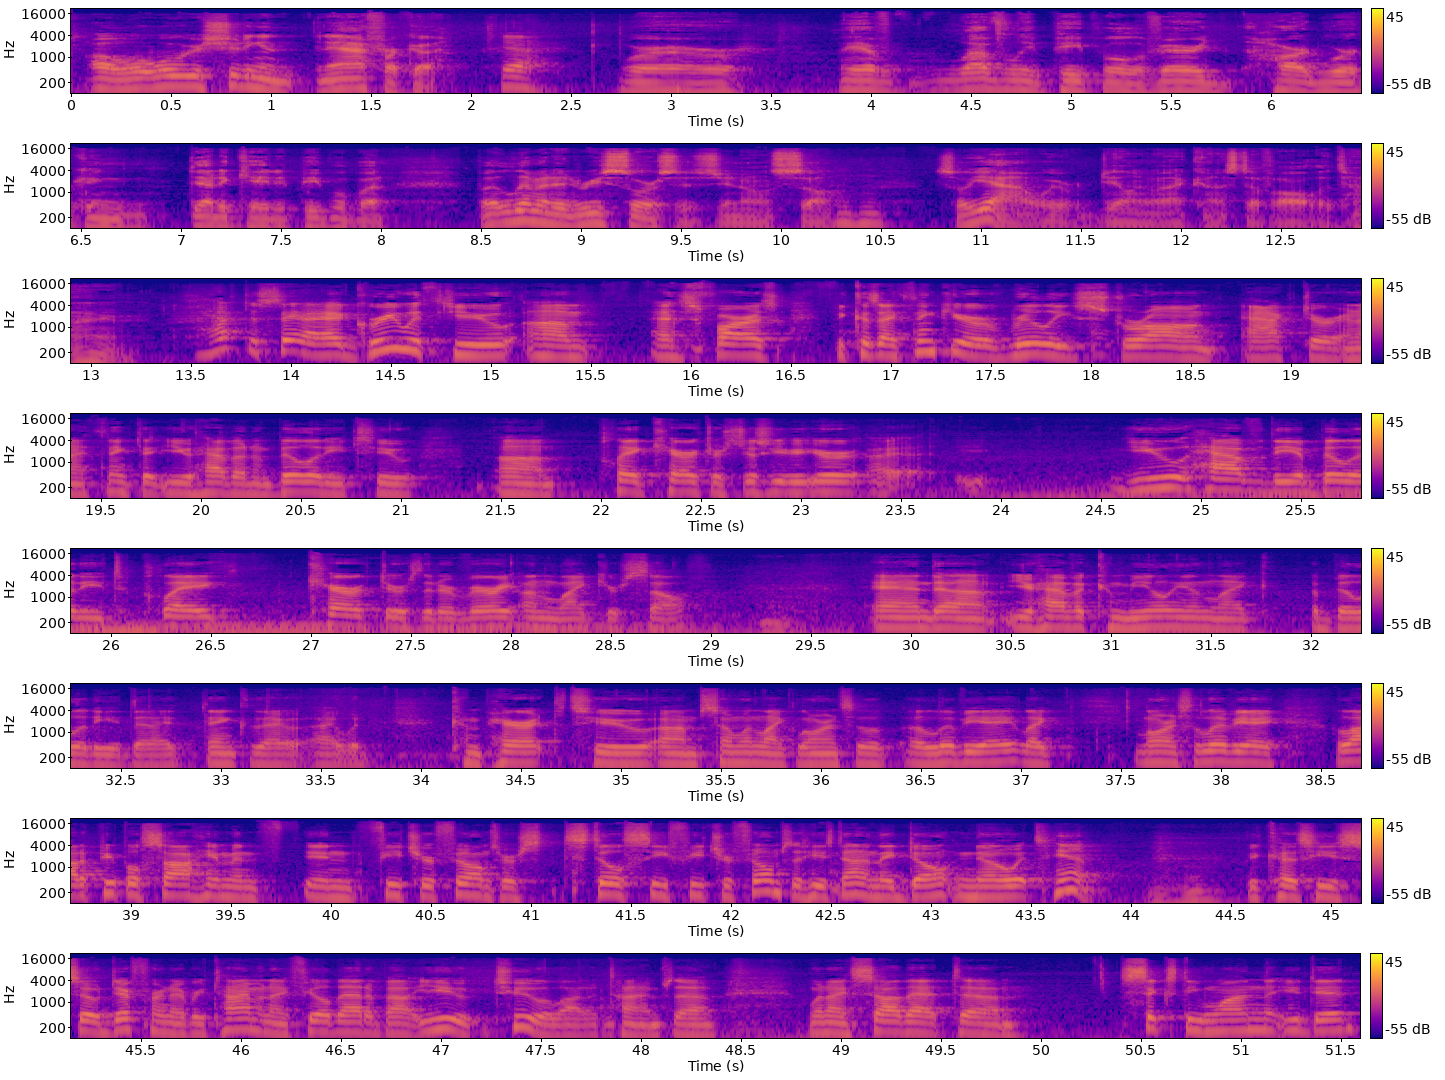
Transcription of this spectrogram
Oh, well, we were shooting in, in Africa. Yeah. where they have lovely people, very hardworking, dedicated people, but but limited resources, you know. So so yeah, we were dealing with that kind of stuff all the time. I have to say, I agree with you um, as far as because I think you're a really strong actor, and I think that you have an ability to um, play characters. Just you're, you're uh, you have the ability to play characters that are very unlike yourself, and um, you have a chameleon-like ability that I think that I would compare it to um, someone like Laurence Olivier, like. Laurence Olivier. A lot of people saw him in in feature films, or s- still see feature films that he's done, and they don't know it's him because he's so different every time. And I feel that about you too. A lot of times, uh, when I saw that um, 61 that you did,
